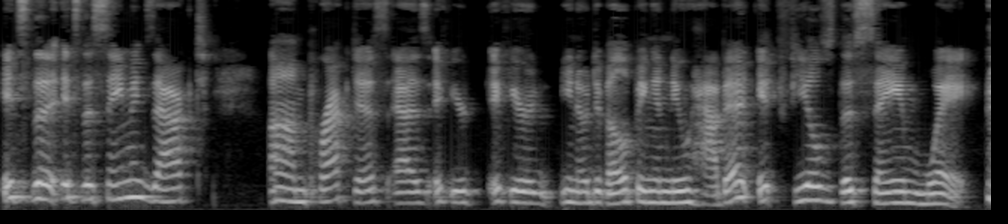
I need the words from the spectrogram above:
It's the it's the same exact um, practice as if you're if you're you know developing a new habit. It feels the same way.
